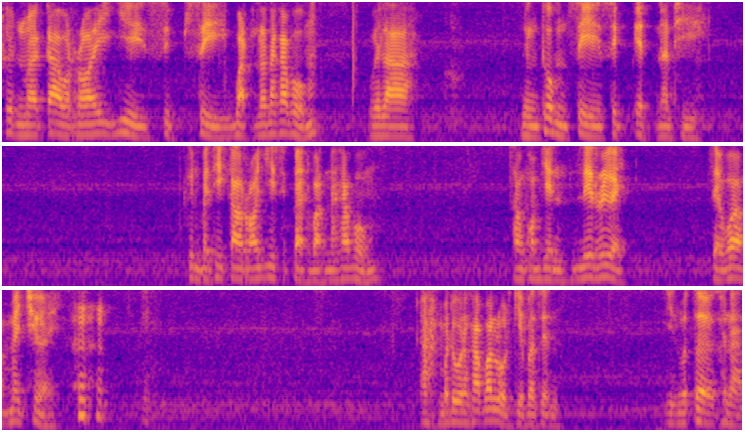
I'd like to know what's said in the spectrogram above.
ขึ้นมา 924 วัตต์แล้วนะครับผม เวลา1ทุ่ม41 นาที ขึ้นไปที่ 928 วัตต์นะครับผม ทำความเย็นเรื่อยๆ แต่ว่าไม่เฉอย อะ มาดูนะครับว่าโหลดกี่เปอร์เซ็นต์ อินเวอร์เตอร์ขนาด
